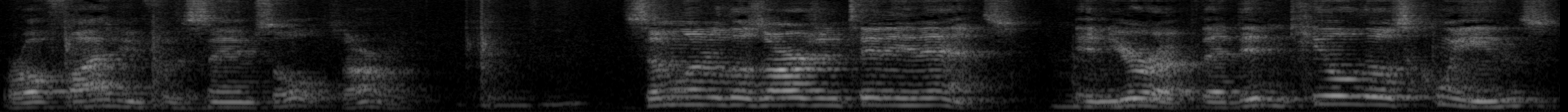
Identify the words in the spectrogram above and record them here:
We're all fighting for the same souls, aren't we? Similar to those Argentinian ants in Europe that didn't kill those queens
